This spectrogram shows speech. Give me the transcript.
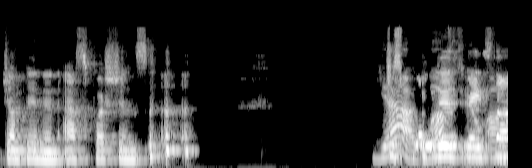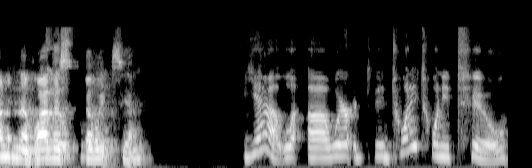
jump in and ask questions. yeah, Just what it is to. based Um, on, and the, why the so- Stoics, yeah. Yeah, uh, where in 2022,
